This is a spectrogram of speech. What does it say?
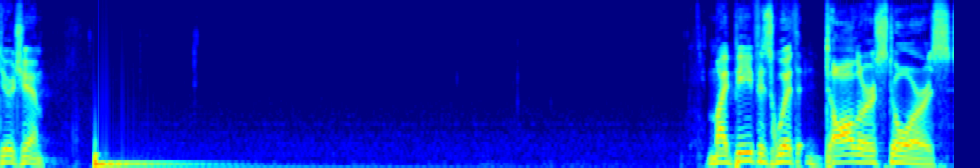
Dear Jim, My beef is with dollar stores.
